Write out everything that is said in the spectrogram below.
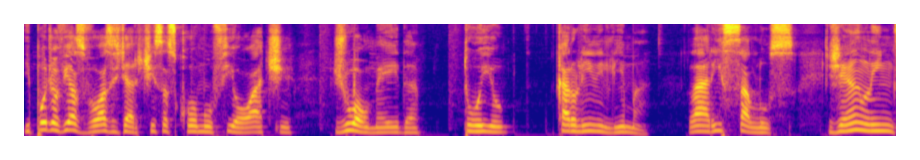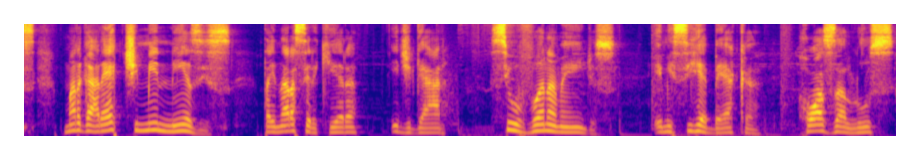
e pôde ouvir as vozes de artistas como Fiote, Ju Almeida, Tuyo, Caroline Lima, Larissa Luz, Jean Lins, Margarete Menezes, Tainara Cerqueira, Edgar, Silvana Mendes, MC Rebeca, Rosa Luz,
